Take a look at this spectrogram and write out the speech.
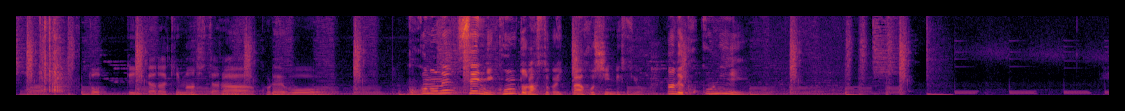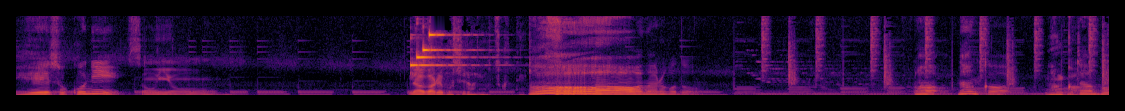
します。取っていただきましたら、これをここのね線にコントラストがいっぱい欲しいんですよ。なのでここにえー、そこに。そうよ流れ星ラインを作っていく。ああなるほど。あなんかなんか。ぼ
